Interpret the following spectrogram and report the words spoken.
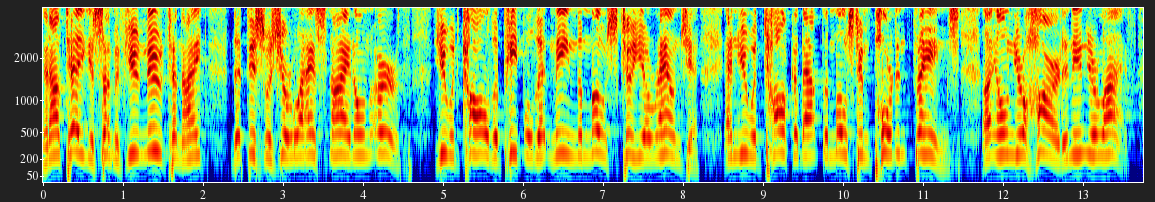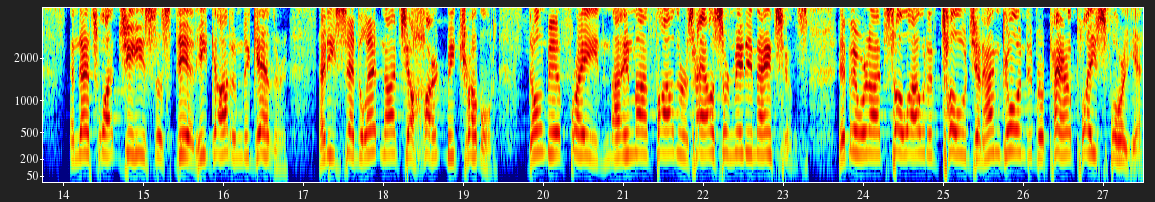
And I'll tell you something if you knew tonight that this was your last night on earth, you would call the people that mean the most to you around you, and you would talk about the most important things uh, on your heart and in your life. And that's what Jesus did. He got them together. And he said, Let not your heart be troubled. Don't be afraid. In my Father's house are many mansions. If it were not so, I would have told you. And I'm going to prepare a place for you.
